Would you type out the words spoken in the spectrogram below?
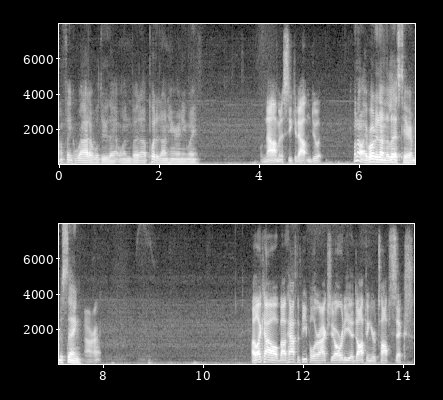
I don't think Rahdo will do that one, but I'll put it on here anyway. Well, now I'm going to seek it out and do it. Well, no, I wrote it on the list here. I'm just saying. All right. I like how about half the people are actually already adopting your top six.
